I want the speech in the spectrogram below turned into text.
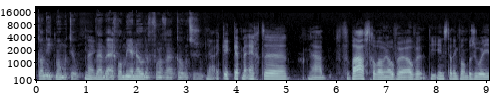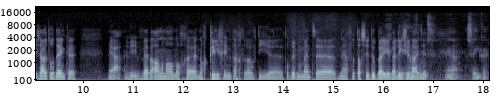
kan niet momenteel. Nee. We hebben echt wel meer nodig voor eh, komend seizoen. Ja, ik, ik heb me echt eh, nou, verbaasd gewoon over, over die instelling van Bazoer. Je zou toch denken, ja, we, we hebben allemaal nog, nog Klieg in het achterhoofd, die het op dit moment nou, ja, fantastisch doet bij, bij Leeds United. Ja, zeker.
